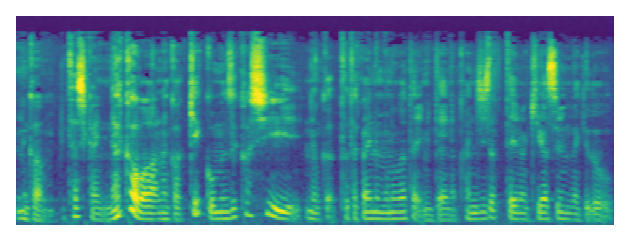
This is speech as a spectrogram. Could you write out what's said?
なんか確かに中はなんか結構難しいなんか戦いの物語みたいな感じだったような気がするんだけど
